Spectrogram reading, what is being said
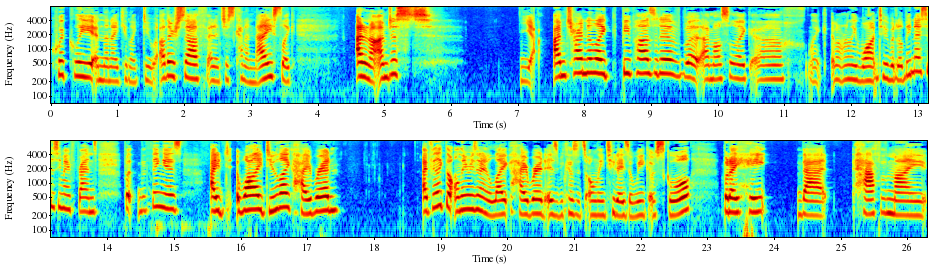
quickly and then I can like do other stuff and it's just kind of nice like I don't know I'm just yeah I'm trying to like be positive but I'm also like uh like I don't really want to, but it'll be nice to see my friends. But the thing is, I while I do like hybrid, I feel like the only reason I like hybrid is because it's only 2 days a week of school, but I hate that half of my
